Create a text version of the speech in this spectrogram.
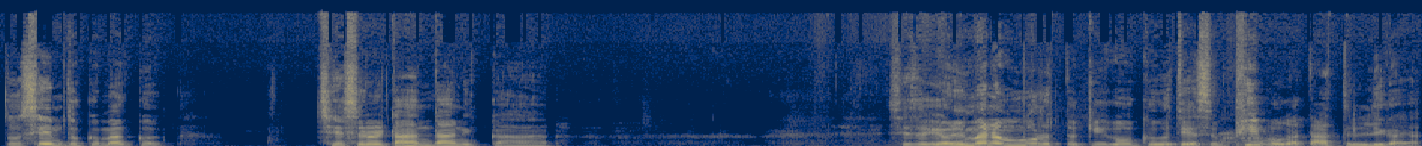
또 쌤도 그만큼 최선을 다한다니까. 세상에 얼마나 물어 뜯기고 그것에 대해서 피부가 다 들리가야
